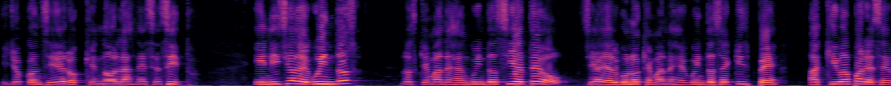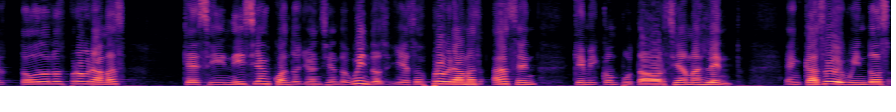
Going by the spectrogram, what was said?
y yo considero que no las necesito. Inicio de Windows, los que manejan Windows 7 o si hay alguno que maneje Windows XP, aquí va a aparecer todos los programas que se inician cuando yo enciendo Windows y esos programas hacen que mi computador sea más lento. En caso de Windows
